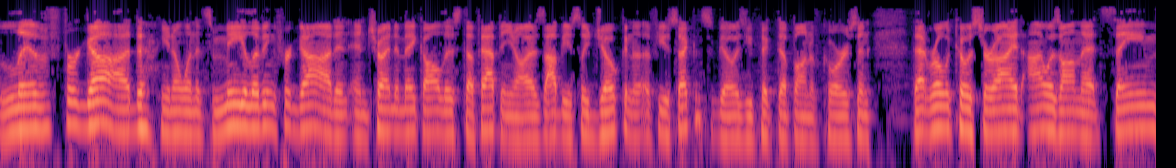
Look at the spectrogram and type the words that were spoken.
live for God, you know, when it's me living for God and, and trying to make all this stuff happen. You know, I was obviously joking a few seconds ago, as you picked up on, of course, and that roller coaster ride, I was on that same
